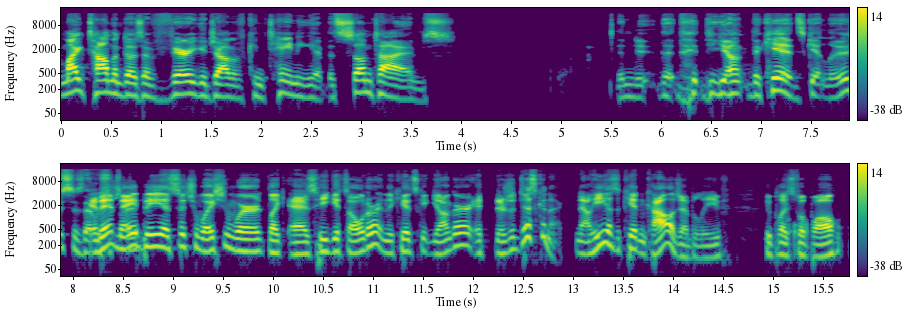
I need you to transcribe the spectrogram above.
Mike Tomlin does a very good job of containing it, but sometimes the new, the, the, the young the kids get loose. Is that and it may saying? be a situation where, like, as he gets older and the kids get younger, it, there's a disconnect. Now he has a kid in college, I believe, who plays football.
